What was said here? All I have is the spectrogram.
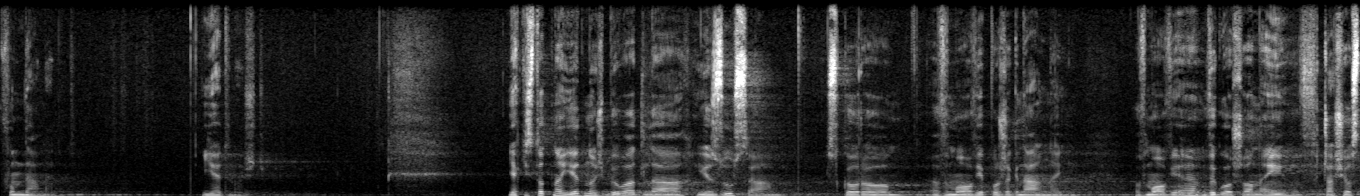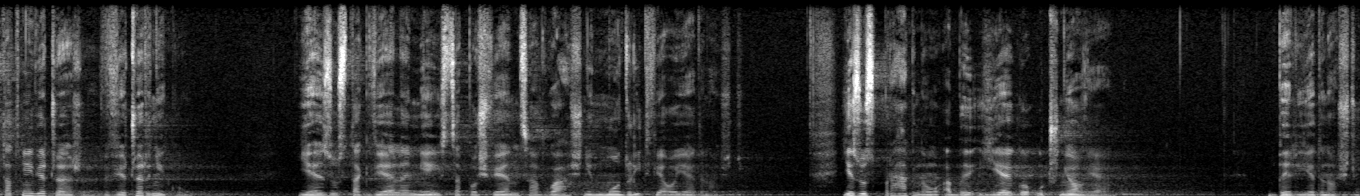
fundament, jedność. Jak istotna jedność była dla Jezusa, skoro w mowie pożegnalnej, w mowie wygłoszonej w czasie ostatniej wieczerzy, w wieczerniku, Jezus tak wiele miejsca poświęca właśnie modlitwie o jedność. Jezus pragnął, aby Jego uczniowie byli jednością.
